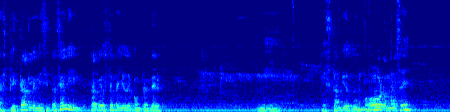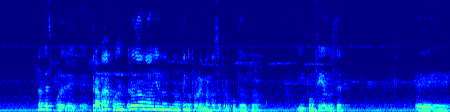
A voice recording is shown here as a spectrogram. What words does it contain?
explicarle mi situación y tal vez usted me ayude a comprender mi- mis cambios de humor no sé. Tal vez por el eh, trabajo, ¿eh? pero no, no, yo no, no tengo problemas, no se preocupe, doctor. Y confío en usted. Eh,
